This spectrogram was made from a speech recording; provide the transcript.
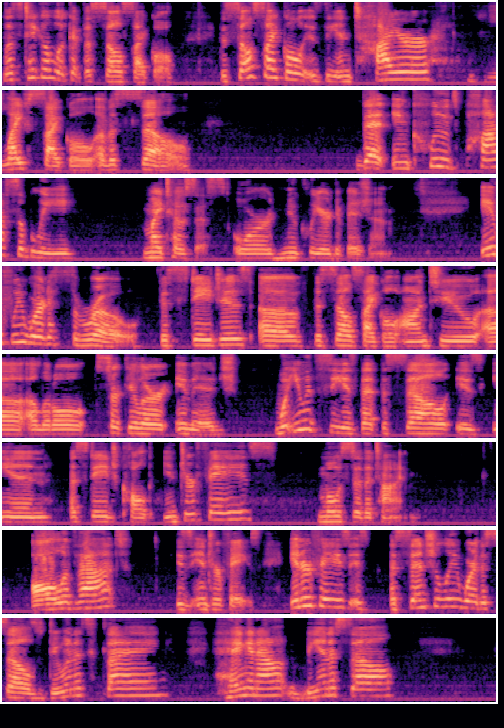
let's take a look at the cell cycle. The cell cycle is the entire life cycle of a cell that includes possibly mitosis or nuclear division. If we were to throw the stages of the cell cycle onto a, a, little circular image, what you would see is that the cell is in a stage called interphase most of the time. All of that is interphase. Interphase is essentially where the cell's doing its thing, hanging out, being a cell.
